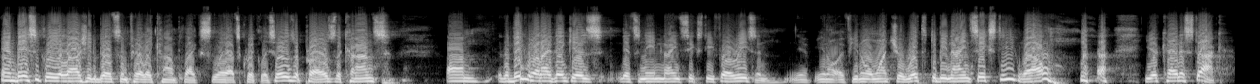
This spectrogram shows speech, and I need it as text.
And basically allows you to build some fairly complex layouts quickly. So those are pros. The cons, um, the big one, I think, is it's named 960 for a reason. If, You know, if you don't want your width to be 960, well, you're kind of stuck.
